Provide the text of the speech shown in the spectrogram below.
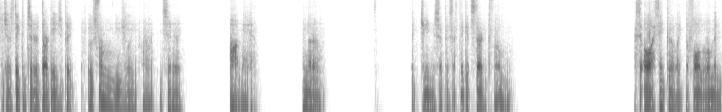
such as they consider dark ages, but it was from usually if I would consider oh man. I'm not a, a genius at this. I think it started from I said oh I think uh, like the fall of the Roman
